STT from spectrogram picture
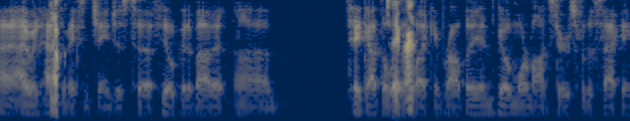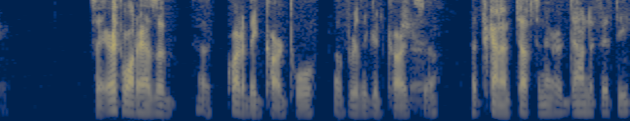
I, I would have to make some changes to feel good about it. Um, take out the Say, Earth- Viking probably and go more monsters for the sacking. Say Earthwater has a, a quite a big card pool of really good cards, Sure. so that's kind of tough to narrow it down to fifty.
